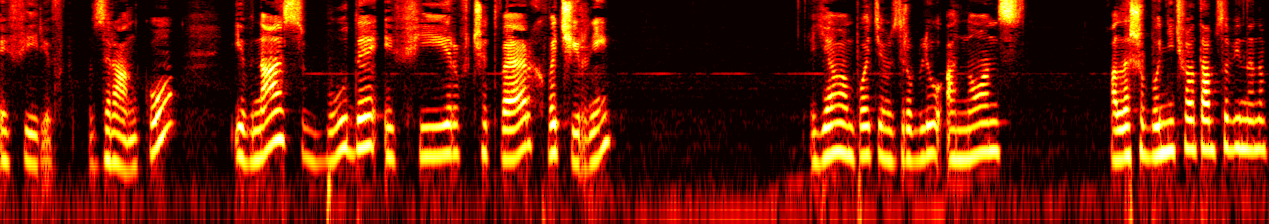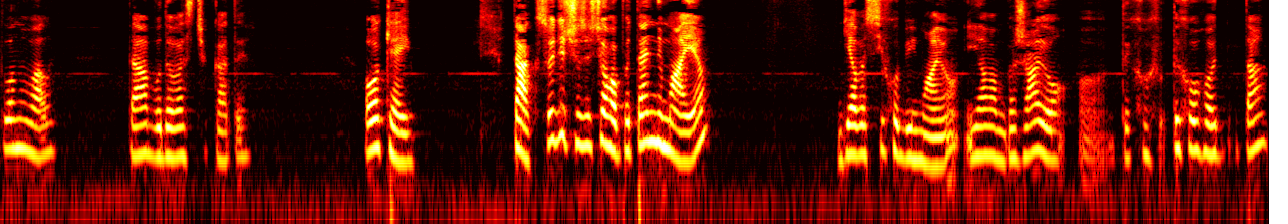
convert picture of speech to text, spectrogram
ефірів зранку, і в нас буде ефір в четвер, вечірній. Я вам потім зроблю анонс, але щоб ви нічого там собі не напланували. Та, буду вас чекати. Окей. Так, судячи з усього, питань немає. Я вас всіх обіймаю. Я вам бажаю е, тихо, тихого, та,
